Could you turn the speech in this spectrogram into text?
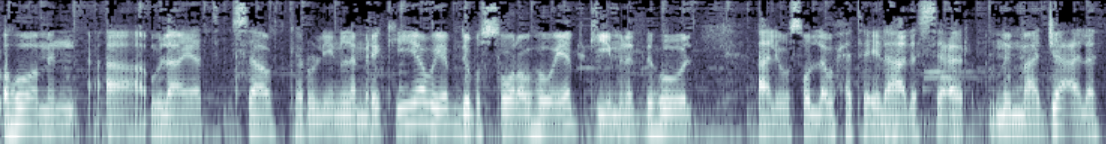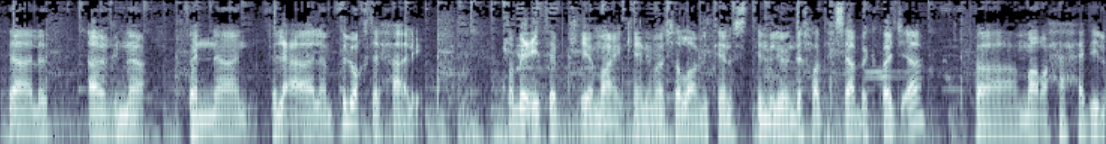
وهو من آه ولاية ساوث كارولينا الأمريكية ويبدو بالصورة وهو يبكي من الذهول آه لوصول لوحته إلى هذا السعر مما جعل الثالث أغنى فنان في العالم في الوقت الحالي. طبيعي تبكي يا مايك يعني ما شاء الله 260 مليون دخلت حسابك فجأة فما راح أحد يلوم.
